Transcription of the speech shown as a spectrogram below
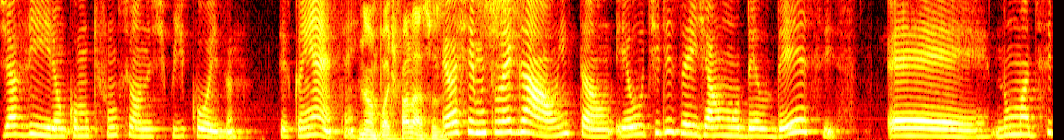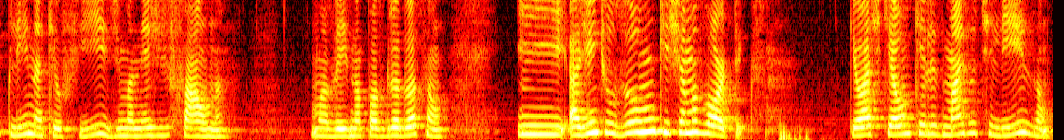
já viram como que funciona esse tipo de coisa. Vocês conhecem? Não, pode falar, Suzy. Eu achei muito legal. Então, eu utilizei já um modelo desses é, numa disciplina que eu fiz de manejo de fauna, uma vez na pós-graduação. E a gente usou um que chama Vortex, que eu acho que é um que eles mais utilizam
